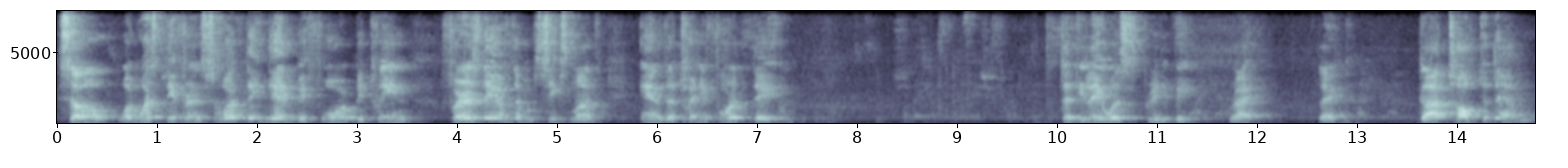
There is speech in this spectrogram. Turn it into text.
So, what was difference? What they did before between first day of the sixth month and the 24th day? The delay was pretty big, oh, right? Like, God talked to them,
